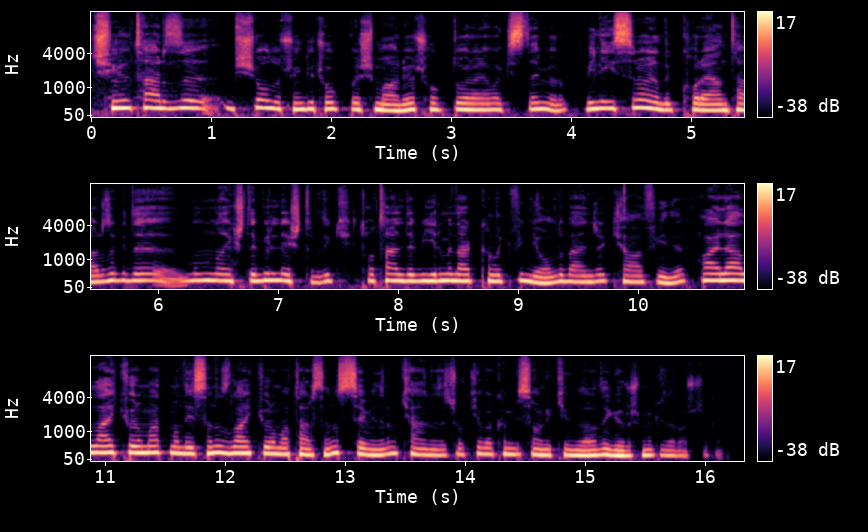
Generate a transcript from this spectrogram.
chill tarzı bir şey olur çünkü çok başım ağrıyor. Çok da oynamak istemiyorum. Bir Lee Sin oynadık Koreyan tarzı. Bir de bununla işte birleştirdik. Totalde bir 20 dakikalık video oldu. Bence kafiydi. Hala like yorum atmadıysanız like yorum atarsanız sevinirim. Kendinize çok iyi bakın. Bir sonraki videolarda görüşmek üzere. Hoşçakalın.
